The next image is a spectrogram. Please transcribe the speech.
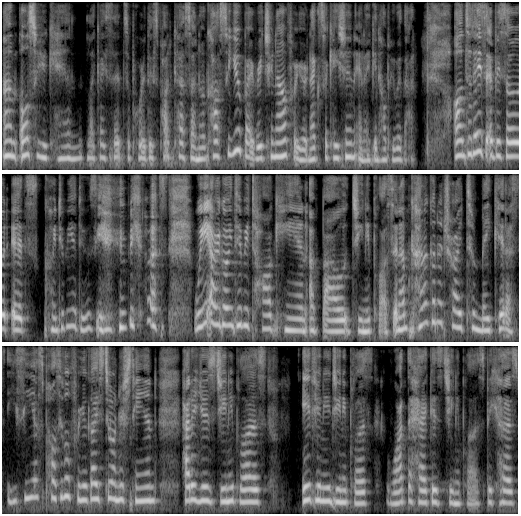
Um, also, you can, like I said, support this podcast at no cost to you by reaching out for your next vacation, and I can help you with that. On today's episode, it's going to be a doozy because we are going to be talking about Genie Plus, and I'm kind of going to try to make it as easy as possible for you guys to understand how to use Genie Plus Plus. If you need Genie Plus, what the heck is Genie Plus? Because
